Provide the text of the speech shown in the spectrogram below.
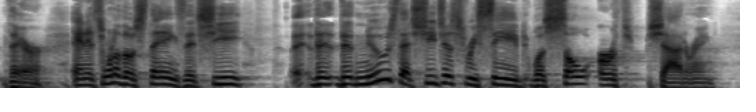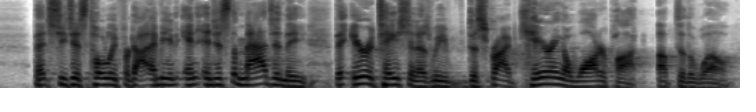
there. And it's one of those things that she, the, the news that she just received was so earth shattering that she just totally forgot. I mean, and, and, just imagine the, the irritation as we've described carrying a water pot up to the well,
